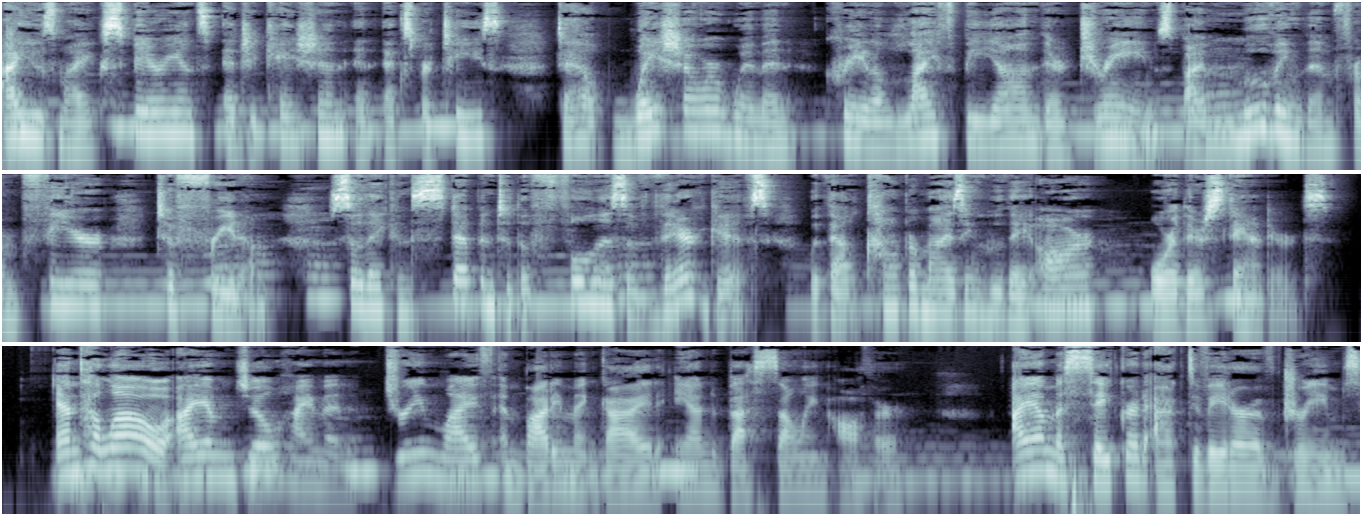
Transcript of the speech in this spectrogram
I use my experience, education, and expertise to help wayshower women create a life beyond their dreams by moving them from fear to freedom so they can step into the fullness of their gifts without compromising who they are or their standards. And hello, I am Jill mm-hmm. Hyman, Dream Life Embodiment Guide mm-hmm. and best-selling author. I am a sacred activator of dreams,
